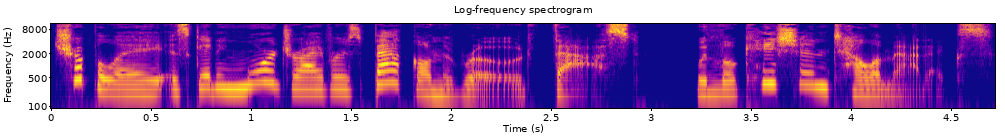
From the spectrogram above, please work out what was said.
AAA is getting more drivers back on the road fast with location telematics.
